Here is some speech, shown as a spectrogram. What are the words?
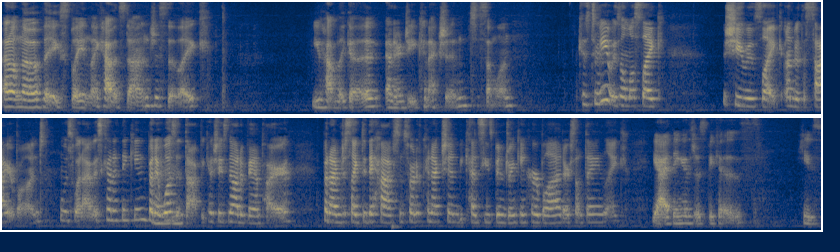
I don't know if they explain like how it's done. Just that like you have like a energy connection to someone. Because to me, it was almost like she was like under the sire bond was what I was kind of thinking, but it Mhm. wasn't that because she's not a vampire. But I'm just like, did they have some sort of connection because he's been drinking her blood or something? Like, Yeah, I think it's just because he's.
